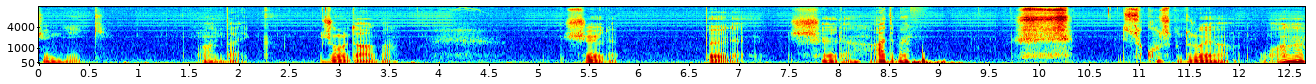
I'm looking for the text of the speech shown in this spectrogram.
Şimdi Van Dijk, Jordi Alba. Şöyle, böyle, şöyle. Hadi be. Skulls mudur o ya? Aha.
